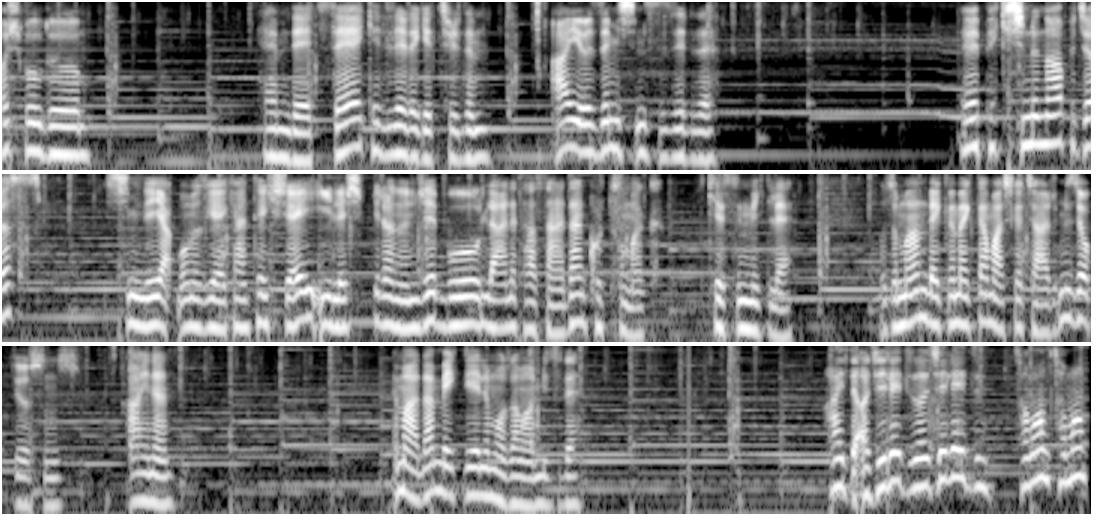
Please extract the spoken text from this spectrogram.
Hoş buldum. Hem de etse kedilere getirdim. Ay özlemişim sizleri de. E, peki şimdi ne yapacağız? Şimdi yapmamız gereken tek şey iyileşip bir an önce bu lanet hastaneden kurtulmak. Kesinlikle. O zaman beklemekten başka çaremiz yok diyorsunuz. Aynen. E madem bekleyelim o zaman biz de. Haydi acele edin acele edin. Tamam tamam.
